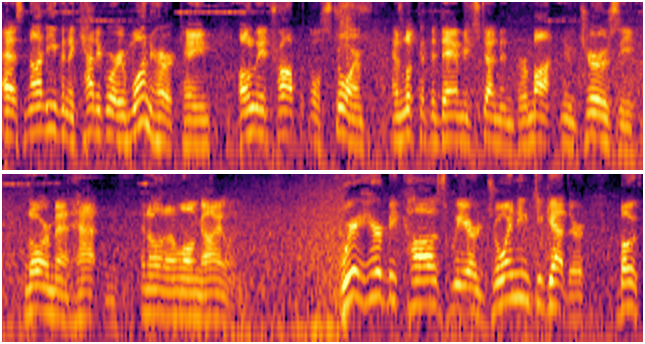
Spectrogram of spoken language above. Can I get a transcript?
as not even a Category 1 hurricane, only a tropical storm. And look at the damage done in Vermont, New Jersey, Lower Manhattan, and on Long Island. We're here because we are joining together both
